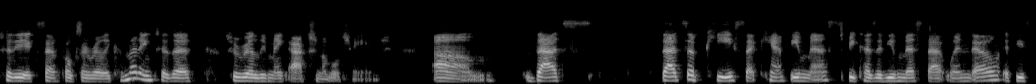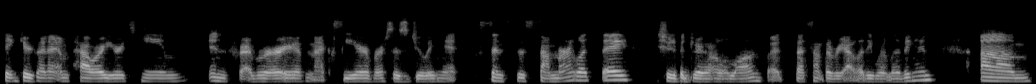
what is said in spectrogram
to the extent folks are really committing to this, to really make actionable change um, that's that's a piece that can't be missed because if you miss that window, if you think you're going to empower your team in February of next year versus doing it since the summer, let's say, you should have been doing it all along, but that's not the reality we're living in. Um,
